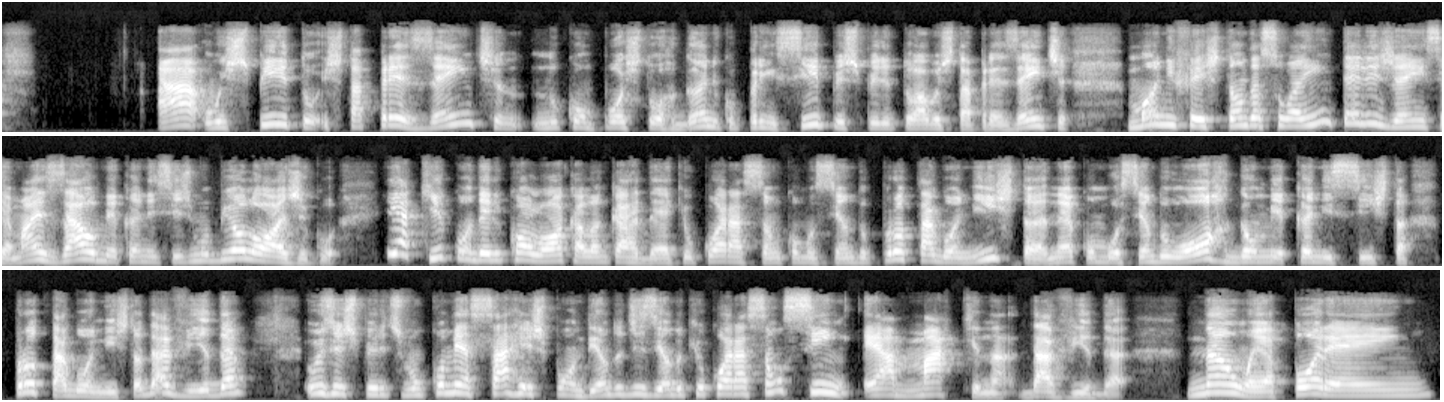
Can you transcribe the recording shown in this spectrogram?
A, o espírito está presente no composto orgânico, o princípio espiritual está presente, manifestando a sua inteligência, mas há o mecanicismo biológico. E aqui, quando ele coloca Allan Kardec o coração como sendo protagonista, né, como sendo o órgão mecanicista protagonista da vida, os espíritos vão começar respondendo dizendo que o coração, sim, é a máquina da vida. Não é, porém,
